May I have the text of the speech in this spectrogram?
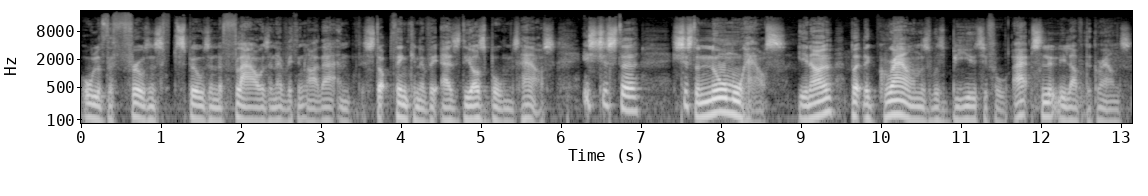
all of the frills and spills and the flowers and everything like that and stop thinking of it as the Osbournes house it's just a it's just a normal house you know but the grounds was beautiful I absolutely loved the grounds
